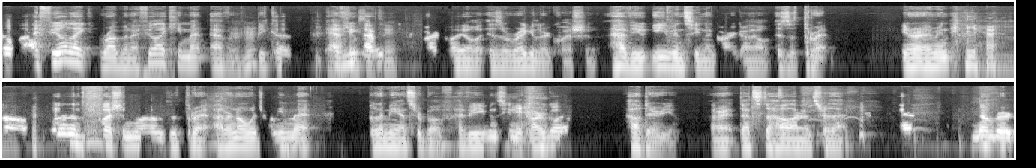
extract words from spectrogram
But I feel like Robin. I feel like he meant ever Mhm. because Yeah, Have you so ever- too. gargoyle is a regular question. Have you even seen a gargoyle is a threat? You know what I mean? Yeah. So one of them's a question, one of them's a threat. I don't know which one he meant, let me answer both. Have you even seen Yeah. a gargoyle? How dare you? All right, that's the how I answer that. Number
